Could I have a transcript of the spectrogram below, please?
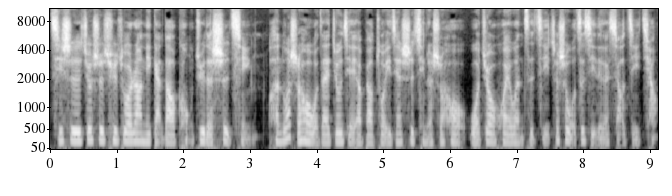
其实就是去做让你感到恐惧的事情。很多时候，我在纠结要不要做一件事情的时候，我就会问自己，这是我自己的一个小技巧。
